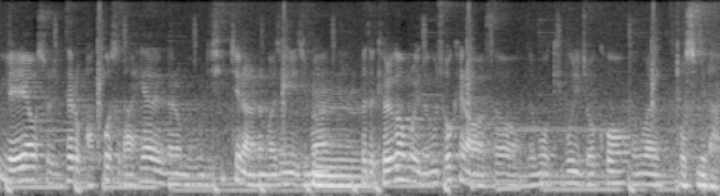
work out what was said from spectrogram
레이아웃을 대로 바꿔서 다 해야 된다는 부분이 쉽지는 않은 과정이지만 음. 그래도 결과물이 너무 좋게 나와서 너무 기분이 좋고 정말 좋습니다.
